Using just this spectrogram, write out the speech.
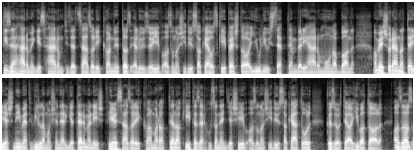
13,3%-kal nőtt az előző év azonos időszakához képest a július-szeptemberi három hónapban, amely során a teljes német villamosenergia termelés fél százalékkal maradt el a 2021-es év azonos időszakától, közölte a hivatal. Azaz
